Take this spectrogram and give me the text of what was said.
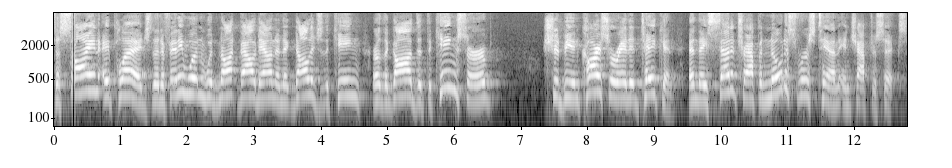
to sign a pledge that if anyone would not bow down and acknowledge the king or the God that the king served, should be incarcerated, taken. And they set a trap. And notice verse 10 in chapter 6.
